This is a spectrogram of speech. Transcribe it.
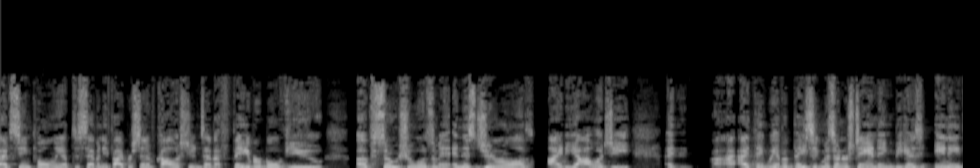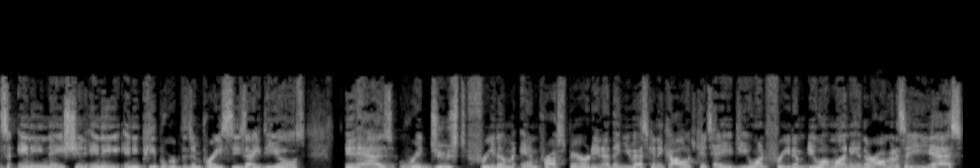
I've seen polling up to 75% of college students have a favorable view of socialism and this general ideology. I I think we have a basic misunderstanding because any any nation, any any people group that's embraced these ideals, it has reduced freedom and prosperity. And I think you ask any college kids, "Hey, do you want freedom? Do you want money?" And they're all going to say yes.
